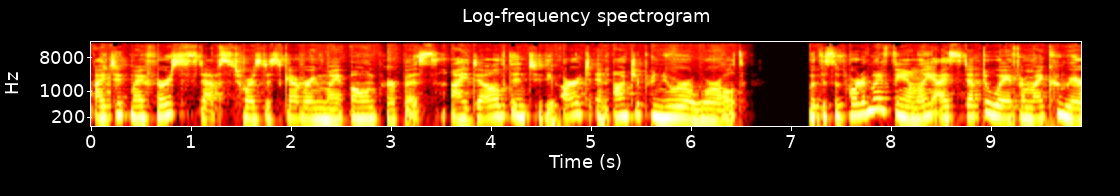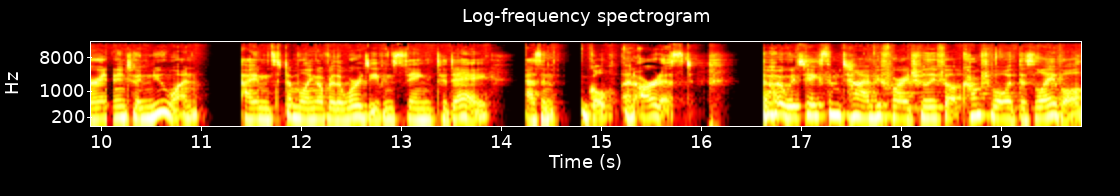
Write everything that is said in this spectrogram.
I took my first steps towards discovering my own purpose. I delved into the art and entrepreneur world. With the support of my family, I stepped away from my career and into a new one. I'm stumbling over the words even saying today as an gulp, an artist. Though it would take some time before I truly felt comfortable with this label,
